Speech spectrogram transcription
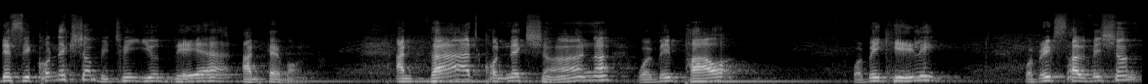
there's a connection between you there and heaven. And that connection will bring power, will bring healing, will bring salvation,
